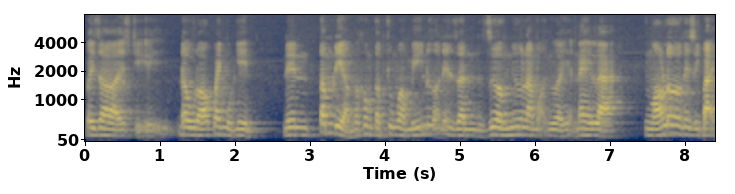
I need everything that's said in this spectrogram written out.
Bây giờ chỉ đâu đó quanh 1 nghìn. Nên tâm điểm nó không tập trung vào Mỹ nữa, nên dần dường như là mọi người hiện nay là ngó lơ cái dịch bệnh.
